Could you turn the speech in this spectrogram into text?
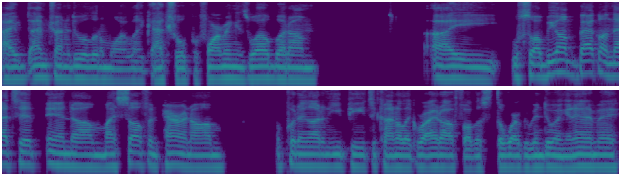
I I'm trying to do a little more like actual performing as well. But um, I so I'll be on back on that tip, and um, myself and Paranom are putting out an EP to kind of like write off all this the work we've been doing in anime,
